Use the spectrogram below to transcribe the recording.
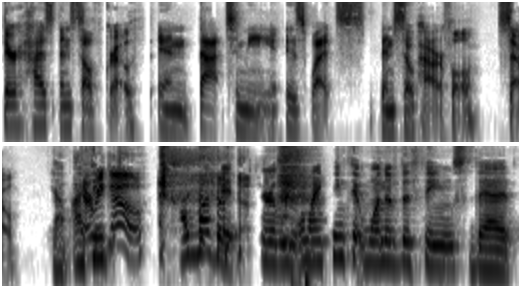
there has been self growth. And that to me is what's been so powerful. So yeah, I there we go. I love it, Shirley. And I think that one of the things that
